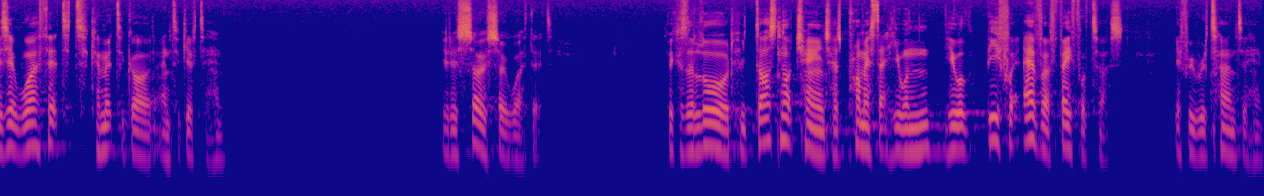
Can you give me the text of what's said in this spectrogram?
Is it worth it to commit to God and to give to him? It is so, so worth it. Because the Lord, who does not change, has promised that he will, he will be forever faithful to us if we return to him.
